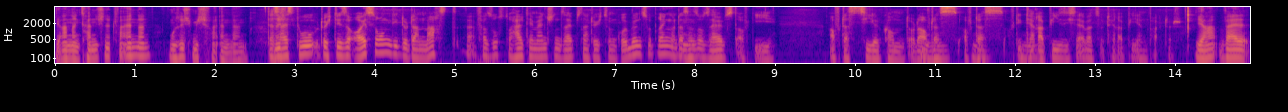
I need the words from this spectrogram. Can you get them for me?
Die anderen kann ich nicht verändern, muss ich mich verändern. Das nicht heißt, du durch diese Äußerungen, die du dann machst, äh, versuchst du halt den Menschen selbst natürlich zum Grübeln zu bringen und dass mhm. er so selbst auf die auf das Ziel kommt oder auf mhm. das, auf das, auf die mhm. Therapie, sich selber zu therapieren praktisch. Ja, weil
